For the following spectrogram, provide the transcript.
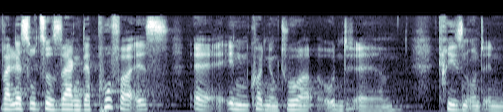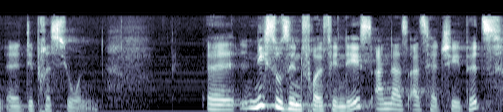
weil es sozusagen der Puffer ist in Konjunktur- und ähm, Krisen und in Depressionen. Äh, nicht so sinnvoll finde ich es, anders als Herr Czepitz,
